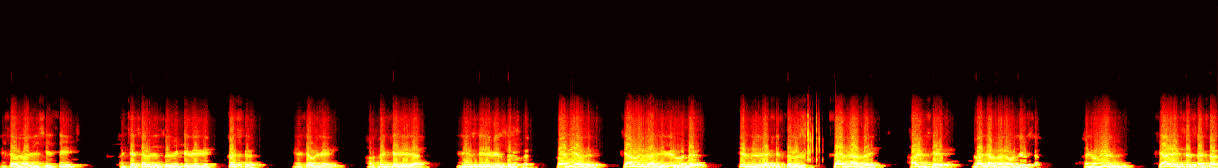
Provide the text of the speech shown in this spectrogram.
इथे होणारी शेती आणि त्याच्यामध्ये तुम्ही केलेले कष्ट याच्यामध्ये आपण केलेल्या दिवसेदिवस पाणी आलं. त्यामध्ये झालेली बदल हे दुर्लक्षित करून चालणार नाही हा विषय माझ्या मनामध्ये होता आणि म्हणून त्यावेळेचं सरकार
